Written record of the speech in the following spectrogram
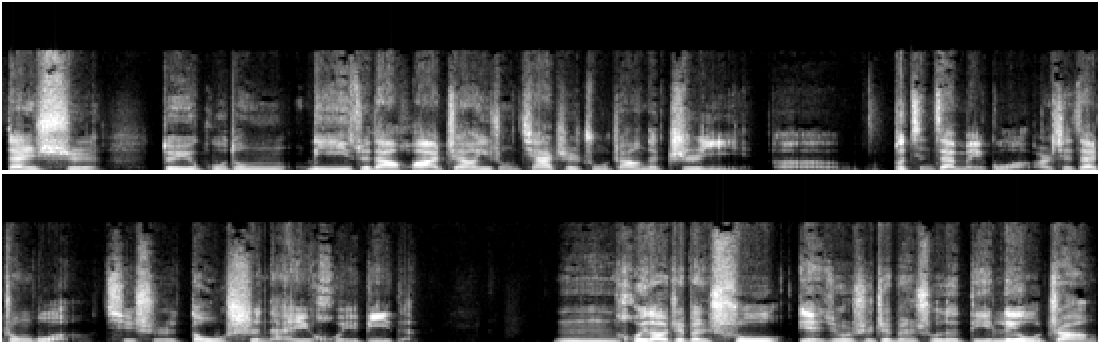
但是，对于股东利益最大化这样一种价值主张的质疑，呃，不仅在美国，而且在中国，其实都是难以回避的。嗯，回到这本书，也就是这本书的第六章，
